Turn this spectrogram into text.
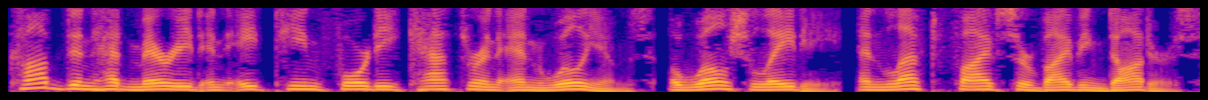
Cobden had married in 1840 Catherine Ann Williams, a Welsh lady, and left five surviving daughters.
